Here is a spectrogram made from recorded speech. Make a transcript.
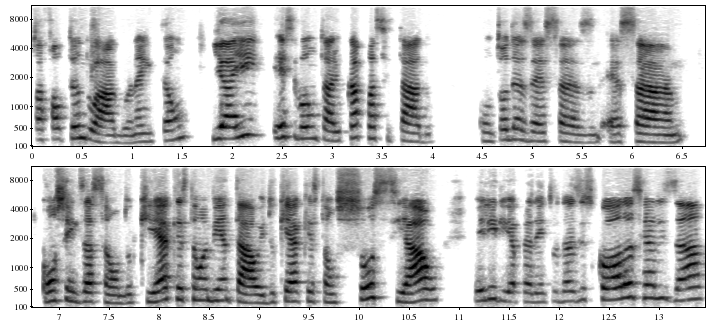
tá faltando água, né? Então, e aí esse voluntário capacitado com todas essas essa conscientização do que é a questão ambiental e do que é a questão social, ele iria para dentro das escolas realizar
